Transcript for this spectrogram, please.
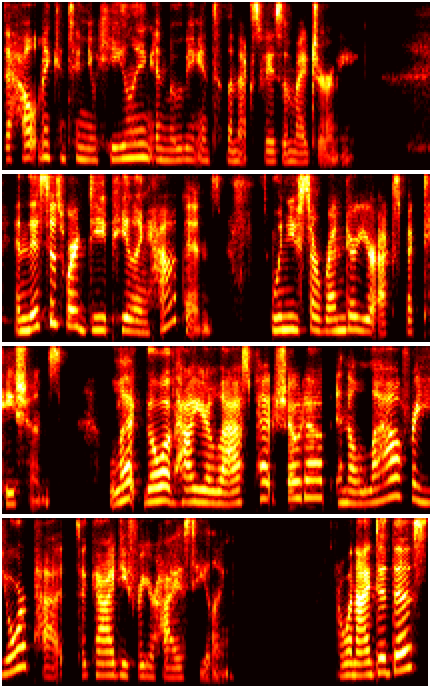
to help me continue healing and moving into the next phase of my journey. And this is where deep healing happens when you surrender your expectations. Let go of how your last pet showed up and allow for your pet to guide you for your highest healing. When I did this,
